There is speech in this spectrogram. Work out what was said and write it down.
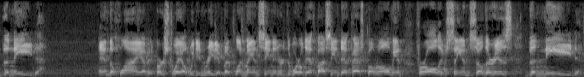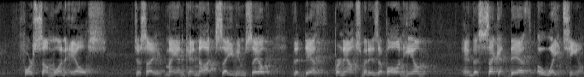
the need and the why of it. Verse 12, we didn't read it, but one man's sin entered the world, death by sin, death passed upon all men, for all have sinned. So, there is the need for someone else to save. Man cannot save himself the death pronouncement is upon him, and the second death awaits him,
